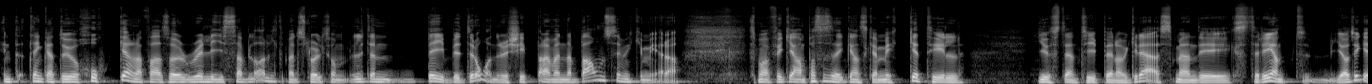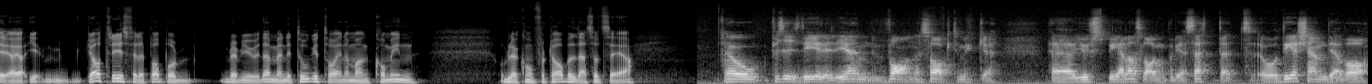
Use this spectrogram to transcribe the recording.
inte tänka att du hookar i alla fall, alltså releasar bladet lite, men du slår liksom en liten babydrå när du chippar, använda bounce mycket mera. Så man fick anpassa sig ganska mycket till just den typen av gräs, men det är extremt, jag tycker, jag, jag trivs väldigt bra på Bermuda, men det tog ett tag innan man kom in och blev komfortabel där så att säga. Jo, precis, det är det. Det är en vanesak till mycket. Eh, just spela slagen på det sättet. Och det kände jag var,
